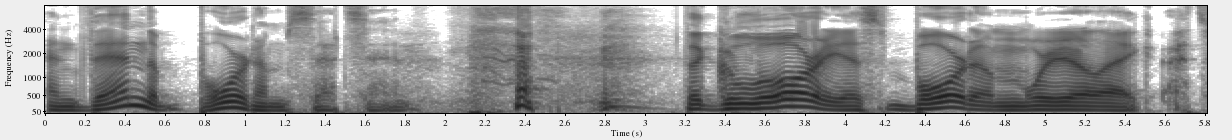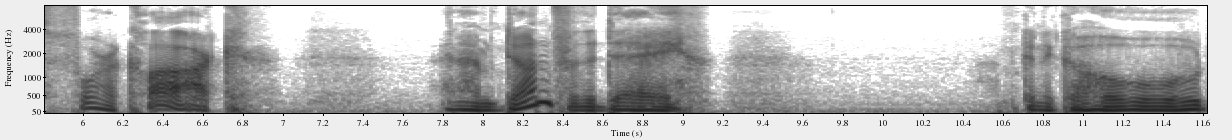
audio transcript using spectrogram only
And then the boredom sets in. the glorious boredom where you're like, it's four o'clock and I'm done for the day. I'm going to go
